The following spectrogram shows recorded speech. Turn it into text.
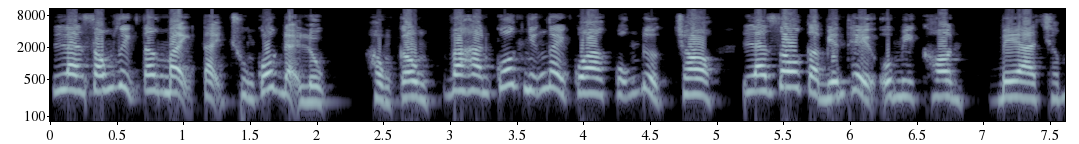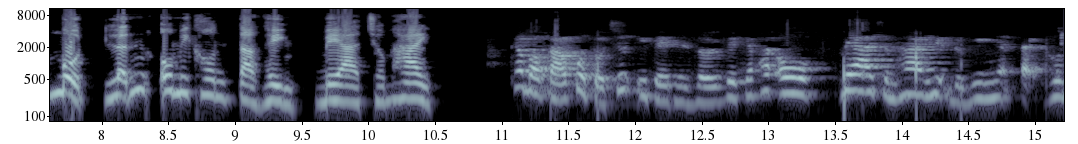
Làn sóng dịch tăng mạnh tại Trung Quốc đại lục, Hồng Kông và Hàn Quốc những ngày qua cũng được cho là do cả biến thể Omicron BA.1 lẫn Omicron tàng hình BA.2. Theo báo cáo của Tổ chức Y tế Thế giới WHO, BA.2 hiện được ghi nhận tại hơn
